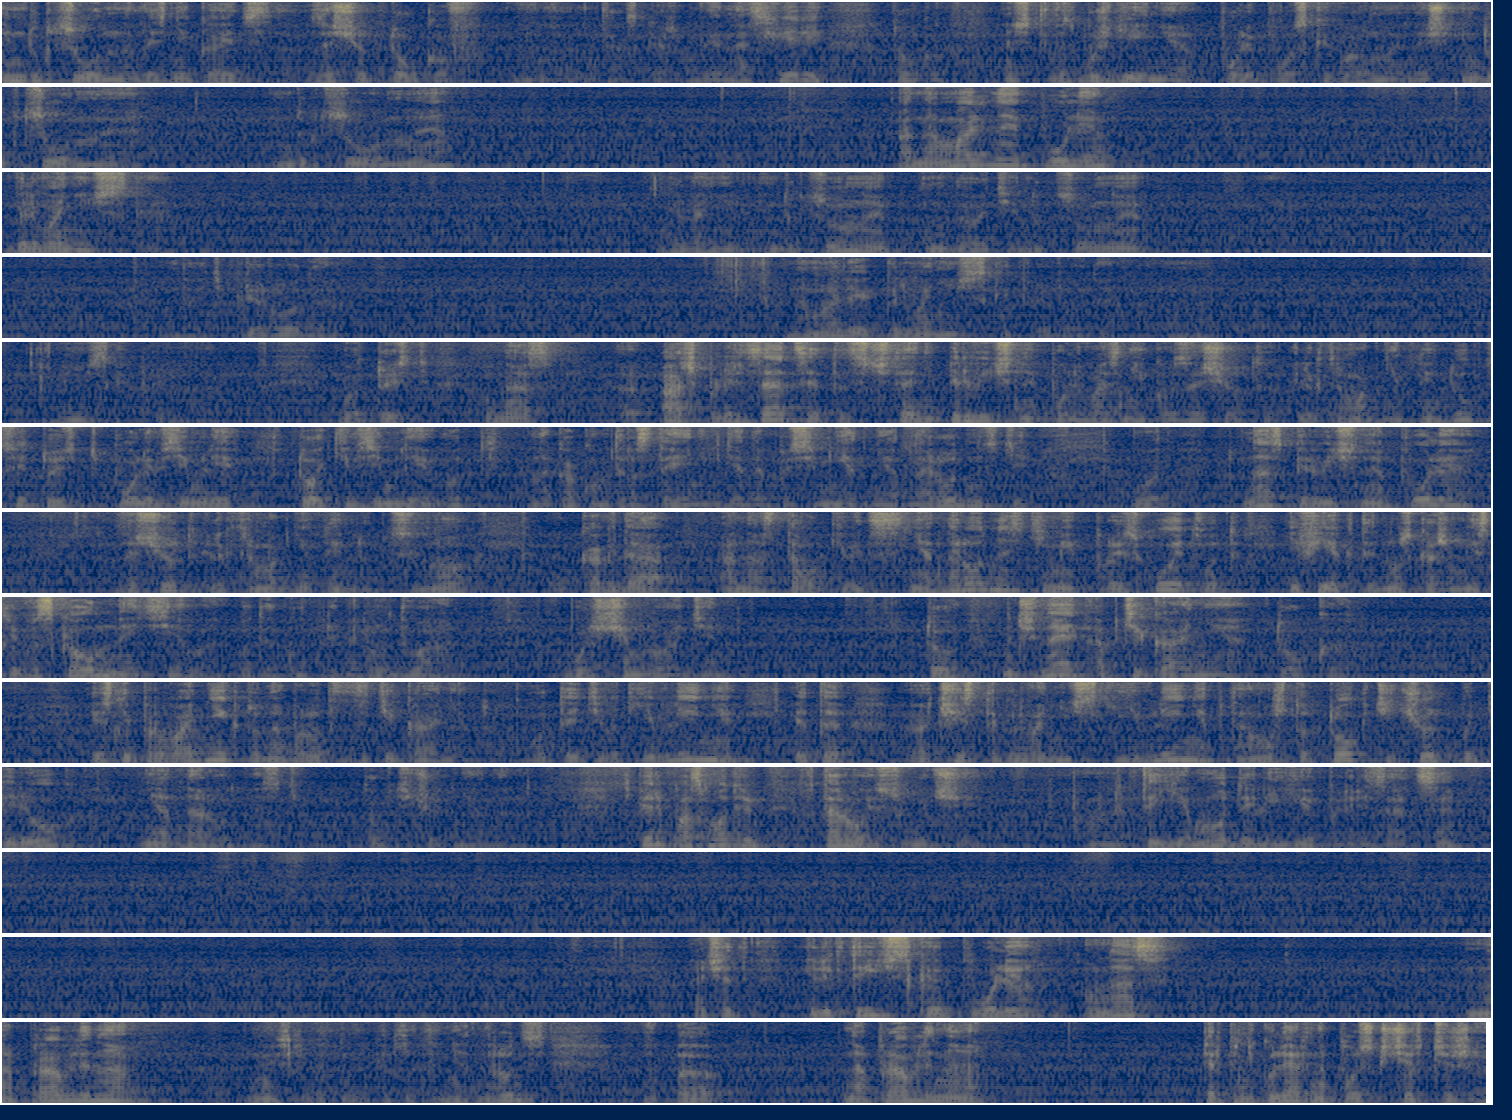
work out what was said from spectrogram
индукционно возникает за счет токов, в, ионосфере, токов, значит, возбуждение поля плоской волной, значит, индукционное, индукционное, аномальное поле, гальваническое. Гальвани... Индукционное, ну давайте, индукционное, давайте, природа. Аномалия гальванической природы органической природы. Вот, то есть у нас H-поляризация – это сочетание первичное поле возникло за счет электромагнитной индукции, то есть поле в Земле, токи в Земле вот на каком-то расстоянии, где, допустим, нет неоднородности. Вот. У нас первичное поле за счет электромагнитной индукции. Но когда она сталкивается с неоднородностями, происходят вот эффекты. Ну, скажем, если воскоумное тело, вот это, например, РО2, больше, чем РО1, то начинает обтекание тока если проводник, то наоборот затекание тока. Вот эти вот явления – это э, чисто гальванические явления, потому что ток течет поперек неоднородности. Ток течет неоднородно. Теперь посмотрим второй случай. ТЕ мода или Е поляризация. Значит, электрическое поле у нас направлено ну, если вот какие-то неоднородности, э, направлено перпендикулярно плоскости чертежа.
